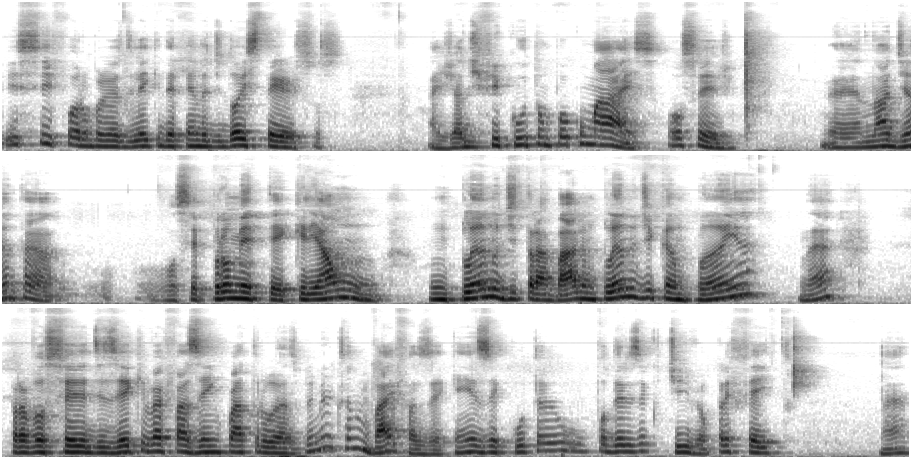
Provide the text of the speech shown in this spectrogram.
E se for um projeto de lei que dependa de dois terços? Aí já dificulta um pouco mais. Ou seja, é, não adianta você prometer, criar um, um plano de trabalho, um plano de campanha, né? Para você dizer que vai fazer em quatro anos. Primeiro que você não vai fazer. Quem executa é o Poder Executivo, é o prefeito. Né?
